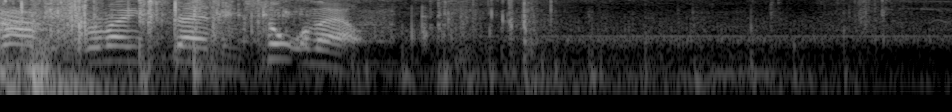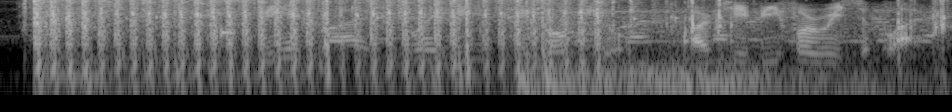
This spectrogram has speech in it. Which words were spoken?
targets remain standing. Sort them out. Be advised, UAV is bingo fuel. RTB for resupply.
